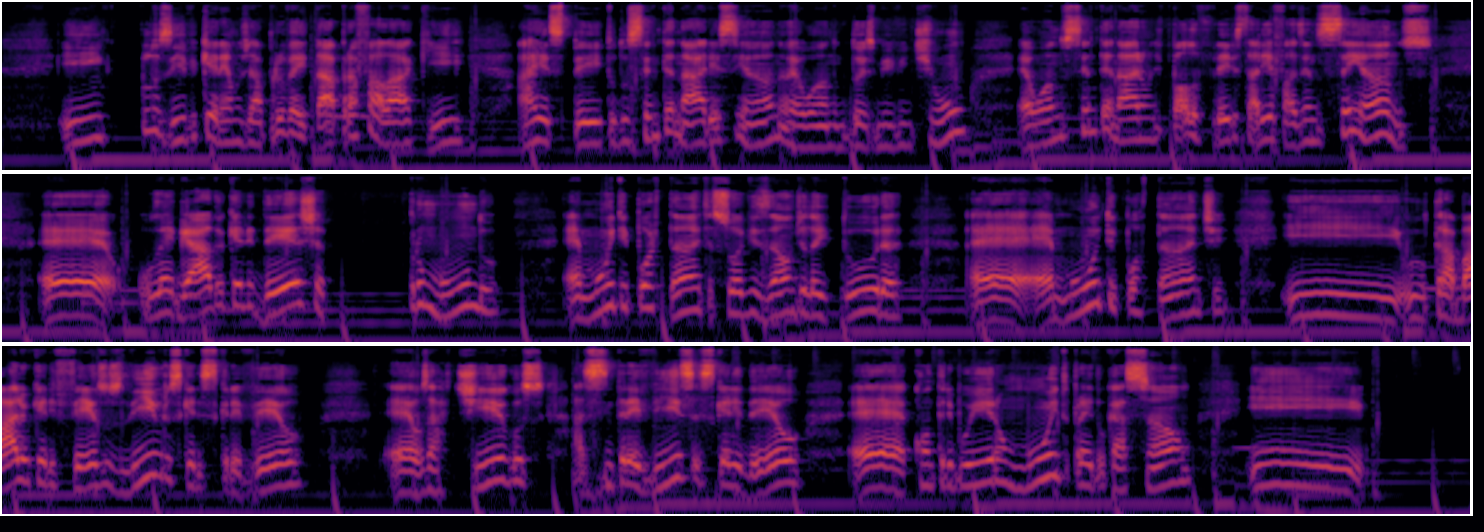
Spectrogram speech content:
e inclusive queremos já aproveitar para falar aqui a respeito do centenário esse ano, é o ano de 2021, é o ano centenário onde Paulo Freire estaria fazendo 100 anos. É, o legado que ele deixa para o mundo é muito importante, a sua visão de leitura é, é, muito importante. E o trabalho que ele fez, os livros que ele escreveu, é, os artigos, as entrevistas que ele deu é, contribuíram muito para a educação e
